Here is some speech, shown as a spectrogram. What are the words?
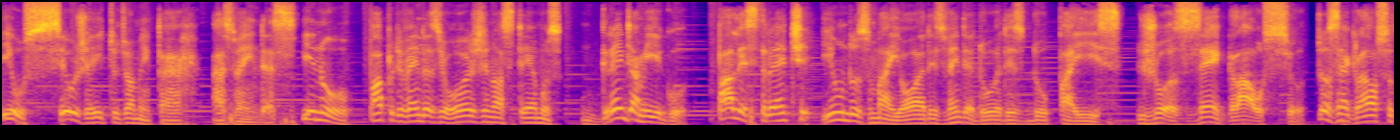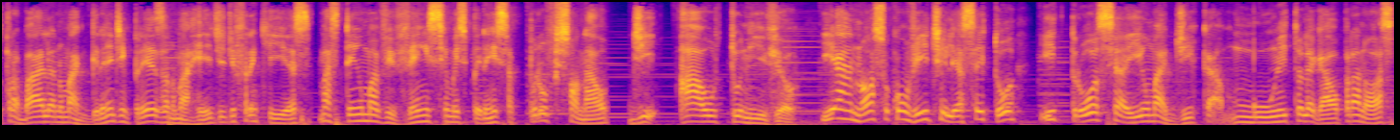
e o seu jeito de aumentar as vendas. E no papo de vendas de hoje nós temos um grande amigo, palestrante e um dos maiores vendedores do país, José Glaucio. José Glaucio trabalha numa grande empresa, numa rede de franquias, mas tem uma vivência, uma experiência profissional de alto nível. E a nosso convite ele aceitou e trouxe aí uma dica muito legal para nós,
